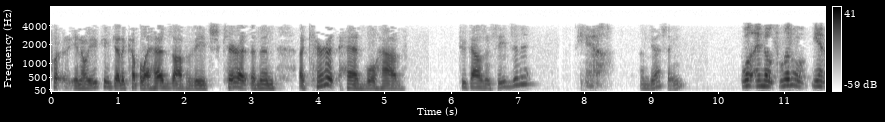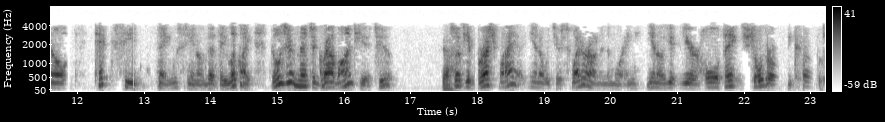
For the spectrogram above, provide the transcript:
put you know you can get a couple of heads off of each carrot and then a carrot head will have 2000 seeds in it Yeah. i'm guessing Well, and those little, you know, tick seed things, you know, that they look like, those are meant to grab onto you too. yeah So if you brush by it, you know, with your sweater on in the morning, you know, your, your whole thing, shoulder will be covered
